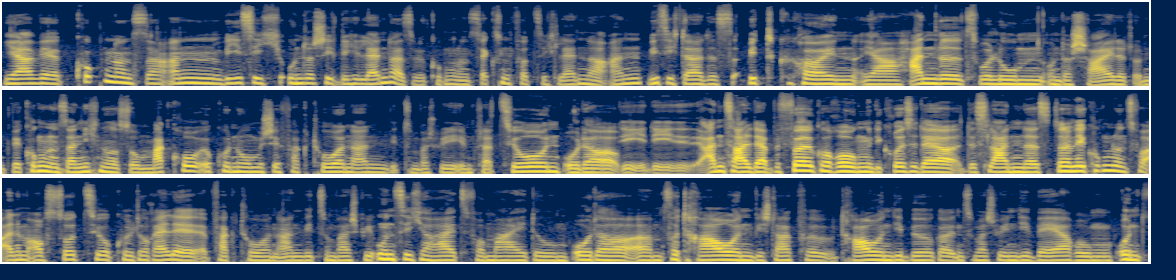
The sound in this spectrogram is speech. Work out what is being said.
Ja, wir gucken uns da an, wie sich unterschiedliche Länder, also wir gucken uns 46 Länder an, wie sich da das Bitcoin-Handelsvolumen ja, unterscheidet. Und wir gucken uns dann nicht nur so makroökonomische Faktoren an, wie zum Beispiel die Inflation oder die, die Anzahl der Bevölkerung, die Größe der, des Landes, sondern wir gucken uns vor allem auch soziokulturelle Faktoren an, wie zum Beispiel Unsicherheitsvermeidung oder ähm, Vertrauen, wie stark vertrauen die Bürger in, zum Beispiel in die Währung und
